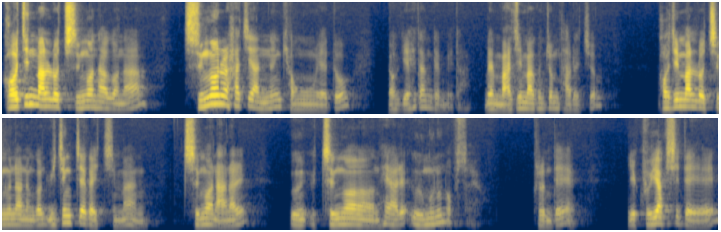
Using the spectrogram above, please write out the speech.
거짓말로 증언하거나 증언을 하지 않는 경우에도 여기에 해당됩니다. 맨 마지막은 좀 다르죠. 거짓말로 증언하는 건 위증죄가 있지만 증언 안할 증언해야 할 의무는 없어요. 그런데 이 구약 시대에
